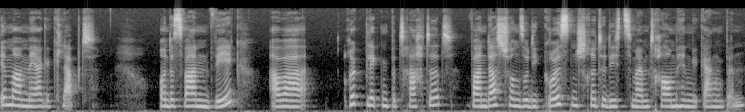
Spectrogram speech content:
immer mehr geklappt. Und es war ein Weg, aber rückblickend betrachtet waren das schon so die größten Schritte, die ich zu meinem Traum hingegangen bin.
